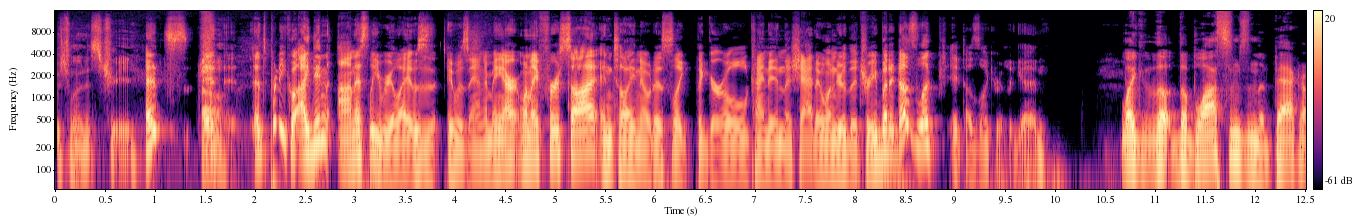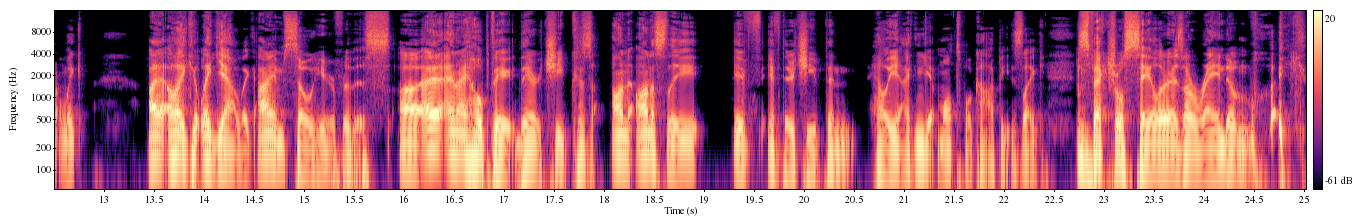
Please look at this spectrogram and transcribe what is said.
Which one is tree? It's Oh. it, it's pretty cool. I didn't honestly realize it was it was anime art when I first saw it until I noticed like the girl kind of in the shadow under the tree. But it does look it does look really good. like the the blossoms in the background like I I like like yeah like I am so here for this uh and I hope they they're cheap because on honestly if if they're cheap then hell yeah I can get multiple copies like Spectral Sailor as a random like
